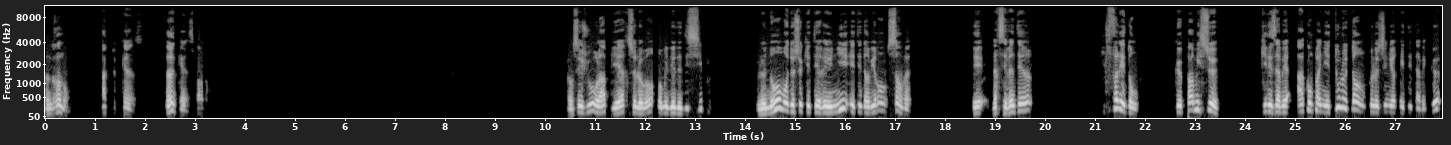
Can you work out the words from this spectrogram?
un, grand nombre. Acte 15. 1, 15, pardon. En ces jours-là, Pierre, se levant au milieu des disciples, le nombre de ceux qui étaient réunis était d'environ 120. Et verset 21, il fallait donc que parmi ceux qui les avaient accompagnés tout le temps que le Seigneur était avec eux,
